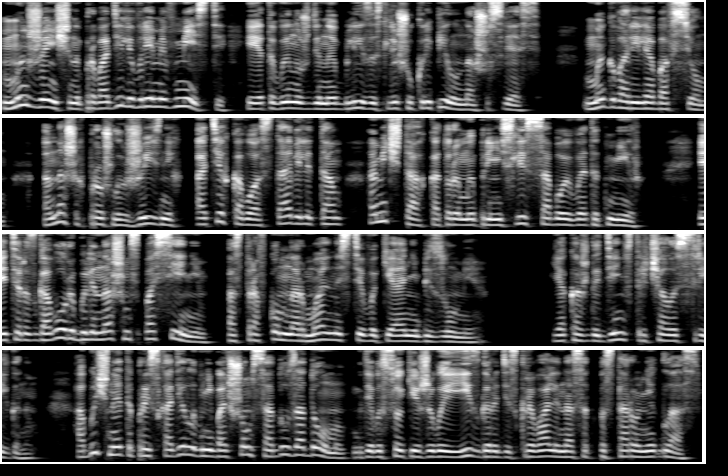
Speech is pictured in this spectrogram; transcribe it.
Мы, женщины, проводили время вместе, и эта вынужденная близость лишь укрепила нашу связь. Мы говорили обо всем, о наших прошлых жизнях, о тех, кого оставили там, о мечтах, которые мы принесли с собой в этот мир. Эти разговоры были нашим спасением, островком нормальности в океане безумия. Я каждый день встречалась с Риганом. Обычно это происходило в небольшом саду за домом, где высокие живые изгороди скрывали нас от посторонних глаз.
